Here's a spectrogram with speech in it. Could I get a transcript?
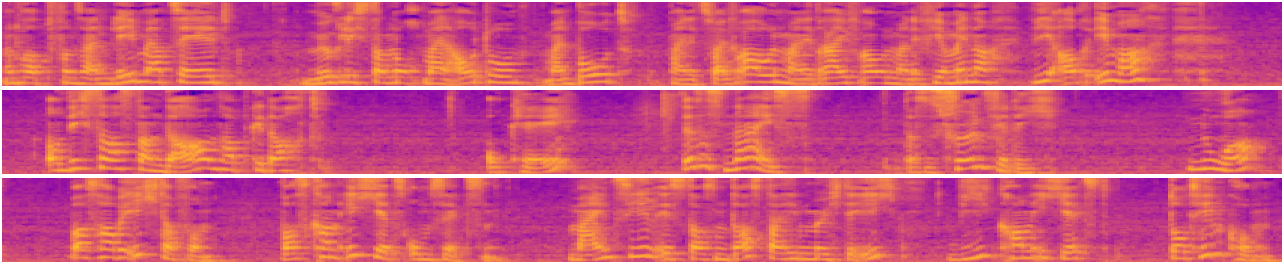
und hat von seinem Leben erzählt, möglichst dann noch mein Auto, mein Boot, meine zwei Frauen, meine drei Frauen, meine vier Männer, wie auch immer. Und ich saß dann da und habe gedacht, okay, das ist nice, das ist schön für dich. Nur, was habe ich davon? Was kann ich jetzt umsetzen? Mein Ziel ist das und das, dahin möchte ich. Wie kann ich jetzt dorthin kommen?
